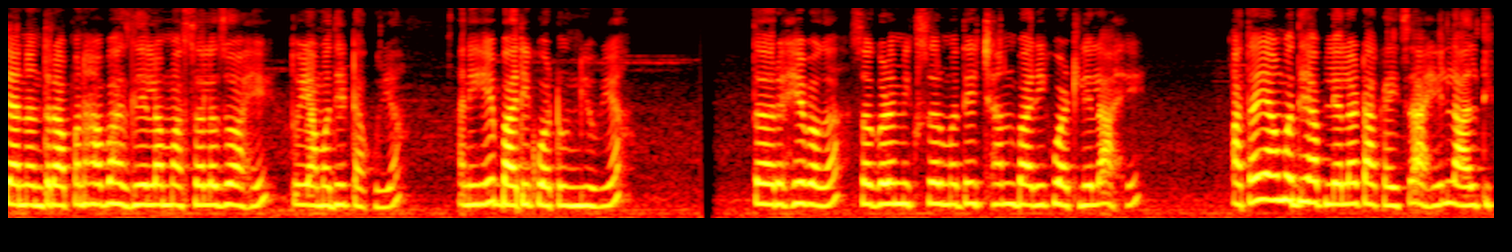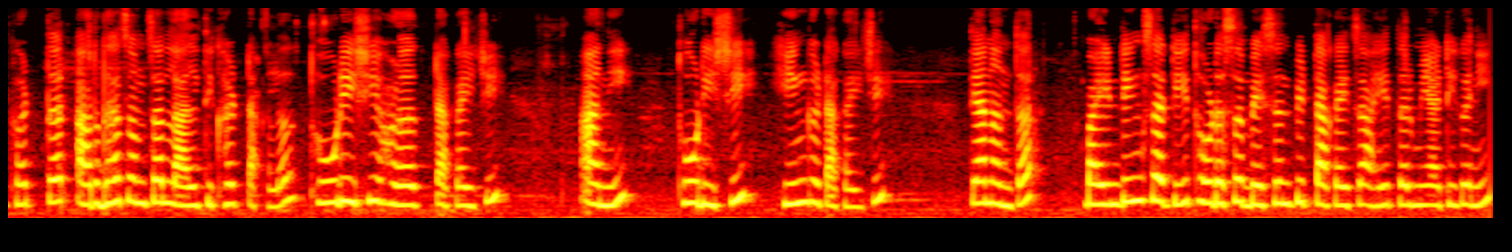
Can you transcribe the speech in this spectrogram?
त्यानंतर आपण हा भाजलेला मसाला जो आहे तो यामध्ये टाकूया. आणि हे बारीक वाटून घेऊया. तर हे बघा सगळं मिक्सरमध्ये छान बारीक वाटलेलं आहे. आता यामध्ये आपल्याला टाकायचं आहे लाल तिखट. तर अर्धा चमचा लाल तिखट टाकलं. थोडीशी हळद टाकायची आणि थोडीशी हिंग टाकायची. त्यानंतर बाइंडिंगसाठी थोडंसं बेसन पीठ टाकायचं आहे तर मी या ठिकाणी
